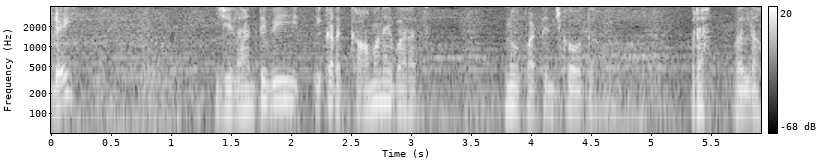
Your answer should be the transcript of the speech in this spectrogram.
రేయ్ ఇలాంటివి ఇక్కడ కామనే భారత్. నువ్వు పట్టించుకోవద్దు. రా వెళ్దాం.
